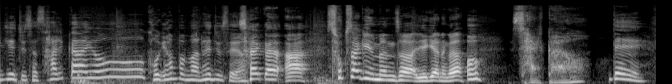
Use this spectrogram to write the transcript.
얘기해 주세요. 살까요? 거기 한 번만 해 주세요. 살까요? 아, 속삭이면서 얘기하는 거야? 어. 살까요? 네.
